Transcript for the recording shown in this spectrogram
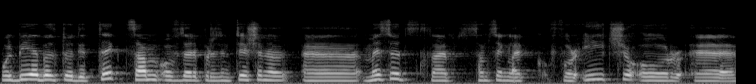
will be able to detect some of the representational uh, methods like something like for each or uh,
